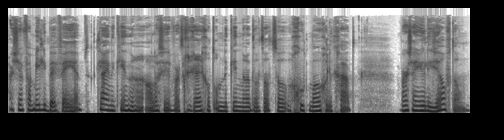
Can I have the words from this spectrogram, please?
Als je een familie-BV hebt, kleine kinderen, alles wordt geregeld om de kinderen dat dat zo goed mogelijk gaat. Waar zijn jullie zelf dan?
